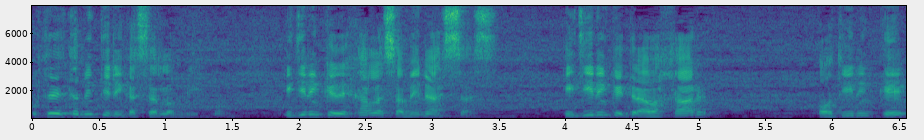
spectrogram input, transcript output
ustedes también tienen que hacer lo mismo. Y tienen que dejar las amenazas. Y tienen que trabajar o tienen que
